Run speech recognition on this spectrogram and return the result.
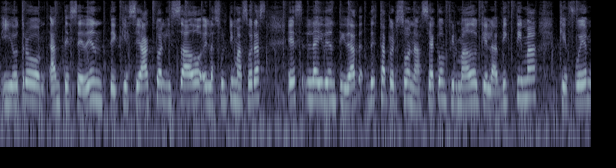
y otro antecedente que se ha actualizado en las últimas horas es la identidad de esta persona. Se ha confirmado que la víctima que fue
